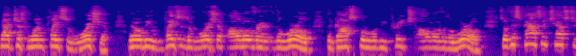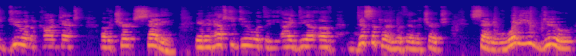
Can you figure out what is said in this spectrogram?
not just one place of worship. There will be places of worship all over the world. The gospel will be preached all over the world. So this passage has to do in the context of a church setting, and it has to do with the idea of discipline within the church setting. What do you do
